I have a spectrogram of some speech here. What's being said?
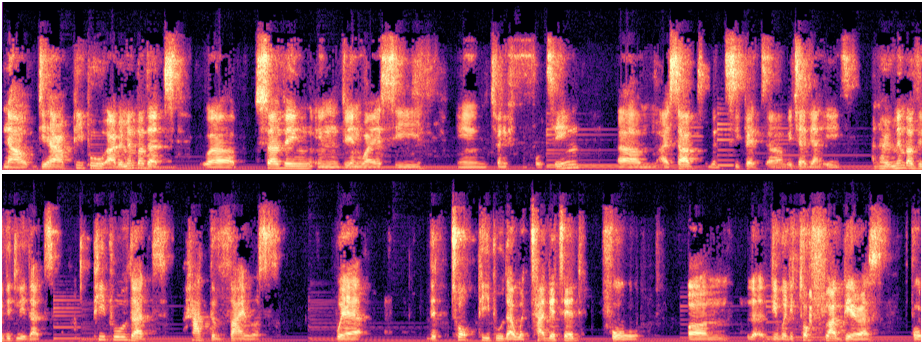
Now there are people i remember that uh, serving in the nysc in 2014 um, i served with cpet um, hiv and aids. And i remember vividly that people that had the virus were the top people that were targeted for um they were the top flag bearers for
